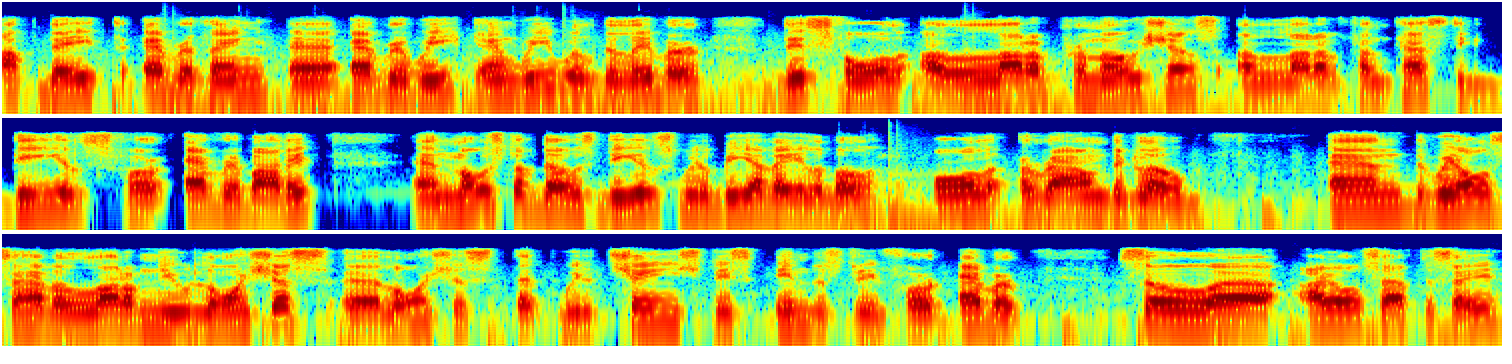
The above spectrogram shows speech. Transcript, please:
update everything uh, every week, and we will deliver this fall a lot of promotions, a lot of fantastic deals for everybody. And most of those deals will be available all around the globe. And we also have a lot of new launches, uh, launches that will change this industry forever. So uh, I also have to say,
